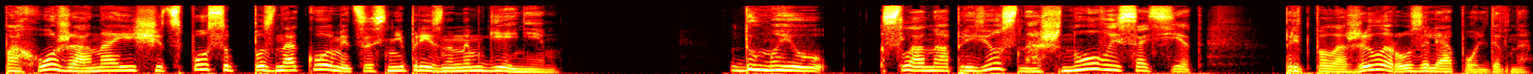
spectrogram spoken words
Похоже, она ищет способ познакомиться с непризнанным гением. «Думаю, слона привез наш новый сосед», — предположила Роза Леопольдовна.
